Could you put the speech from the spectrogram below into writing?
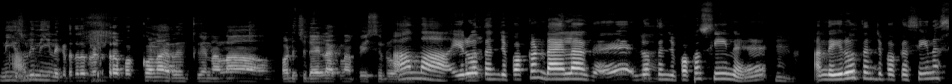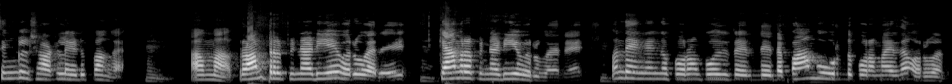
நீங்க சொல்லிருந்தீங்களே கிட்டத்தட்ட ரெண்டரை பக்கம்லாம் இருக்கு. நல்லா படிச்சு டைலாக் எல்லாம் பேசிடுவோம் ஆமா. இருபத்தஞ்சு பக்கம் டயலாக் இருபத்தஞ்சு பக்கம் சீனு. அந்த இருபத்தஞ்சு பக்கம் சீனை சிங்கிள் ஷாட்ல எடுப்பாங்க. ஆமா. ப்ராம்ப்டர் பின்னாடியே வருவாரு. கேமரா பின்னாடியே வருவாரு. வந்து எங்க எங்க போறோம் போது இந்த- பாம்பு ஊர்ந்து போற மாதிரி தான் வருவாரு.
